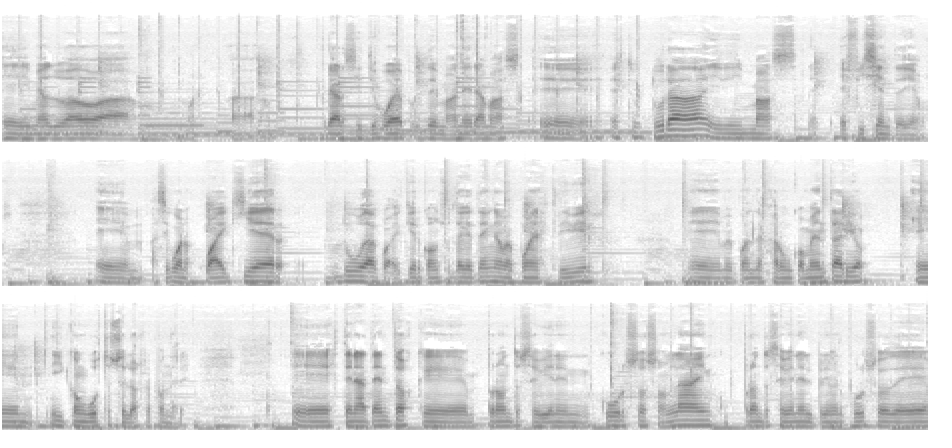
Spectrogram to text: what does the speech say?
eh, y me ha ayudado a, crear sitios web de manera más eh, estructurada y más eficiente, digamos. Em, así que bueno, cualquier duda, cualquier consulta que tenga me pueden escribir, eh, me pueden dejar un comentario em, y con gusto se los responderé. Eh, estén atentos que pronto se vienen cursos online, pronto se viene el primer curso de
